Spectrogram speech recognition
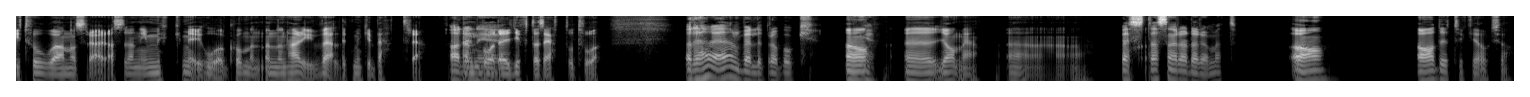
i tvåan och sådär. Alltså, den är mycket mer ihågkommen, men den här är ju väldigt mycket bättre ja, än är, både Giftas 1 och 2. ja, det här är en väldigt bra bok. Ja, Okej. eh, jag med. Eh, Bästa sen Röda rummet. ja. ja, det tycker jag också.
